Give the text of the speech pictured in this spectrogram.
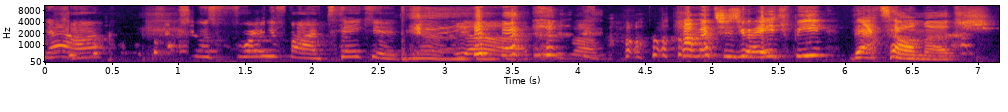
Yeah, actually, it was forty-five. Take it. Yeah. Yeah, How much is your HP? That's how much.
